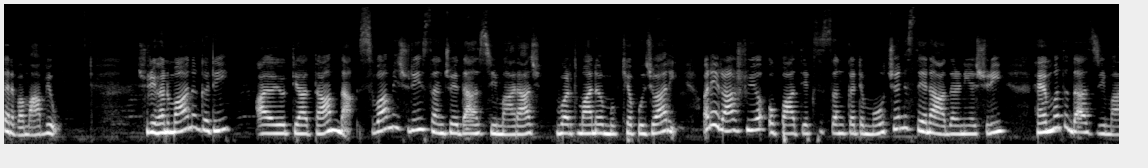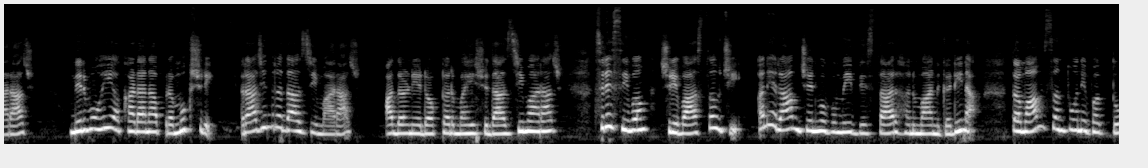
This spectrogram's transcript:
કરવામાં આવ્યું. શ્રી હનુમાનગઢી અયોધ્યા ધામના સ્વામી શ્રી સંજયદાસજી મહારાજ, વર્તમાન મુખ્ય પૂજારી અને રાષ્ટ્રીય ઉપાધ્યક્ષ સંકટ મોચન સેના આદરણીય શ્રી હેમંતદાસજી મહારાજ, નિર્મોહી અખાડાના પ્રમુખ શ્રી રાજેન્દ્રદાસજી મહારાજ આદરણીય ડોક્ટર મહેશદાસજી મહારાજ, શ્રી શિવમ શ્રીવાસ્તવજી અને રામ જન્મભૂમિ વિસ્તાર હનુમાનગઢીના તમામ સંતો અને ભક્તો,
